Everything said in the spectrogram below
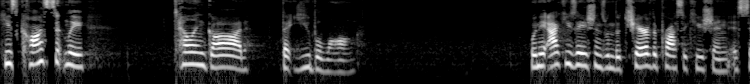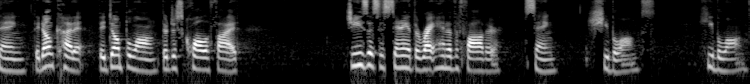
He's constantly telling God that you belong when the accusations, when the chair of the prosecution is saying they don't cut it, they don't belong, they're disqualified, Jesus is standing at the right hand of the Father saying, She belongs. He belongs.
